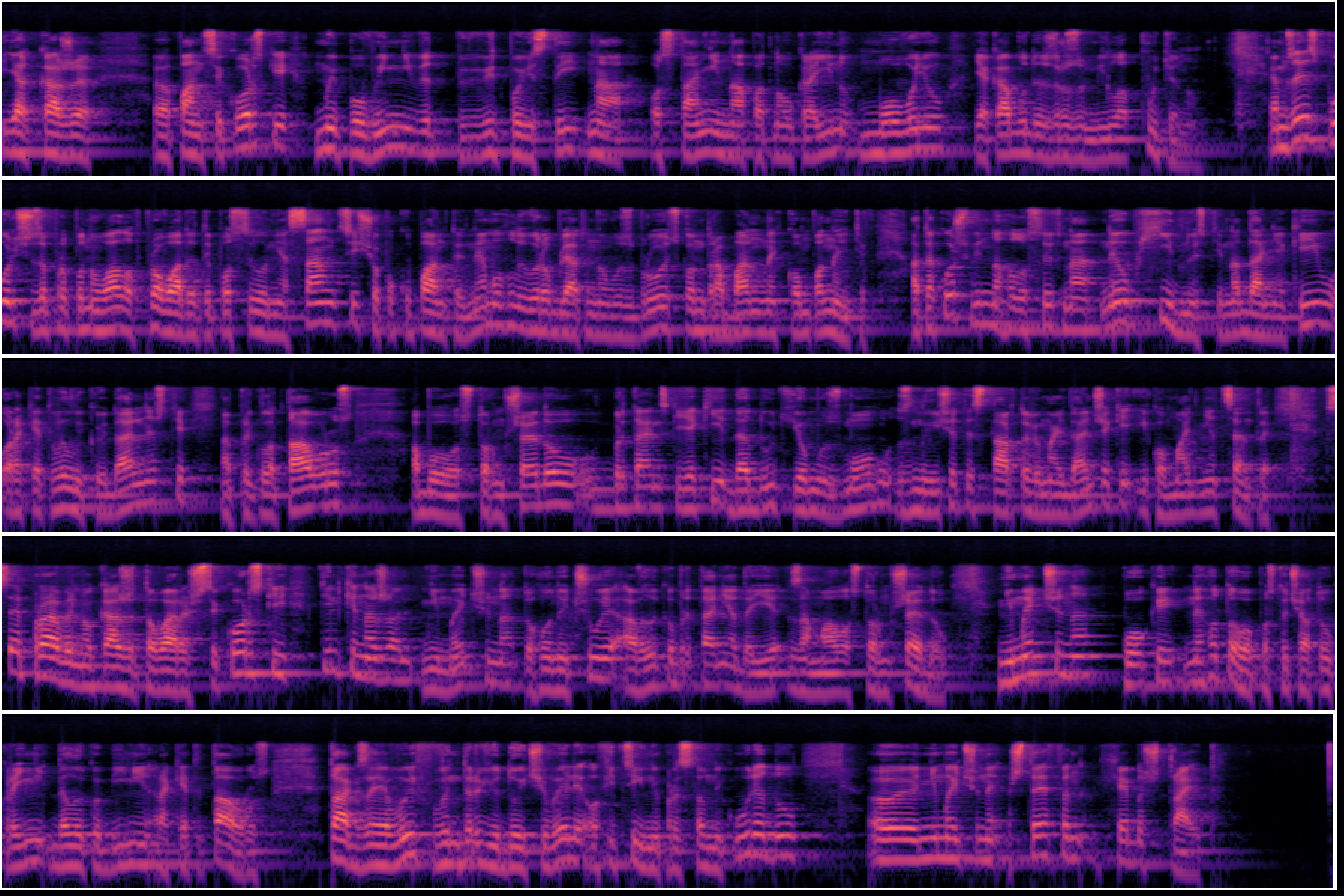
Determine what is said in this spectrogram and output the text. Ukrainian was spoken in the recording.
Як каже пан Сікорський, ми повинні відповісти на останній напад на Україну мовою, яка буде зрозуміла Путіну. МЗС Польщі запропонувало впровадити посилення санкцій, щоб окупанти не могли виробляти нову зброю з контрабандних компонентів. А також він наголосив на необхідності надання Києву ракет великої дальності, наприклад, Таурус або Storm Shadow британські, які дадуть йому змогу знищити стартові майданчики і командні центри. Все правильно каже товариш Сікорський, тільки, на жаль, Німеччина того не чує, а Великобританія дає замало Storm Shadow. Німеччина поки не готова постачати Україні далекобійні ракети Таурус. Так заявив в інтерв'ю Deutsche Welle офіційний представник уряду е, Німеччини Штефен Хебештрайт.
